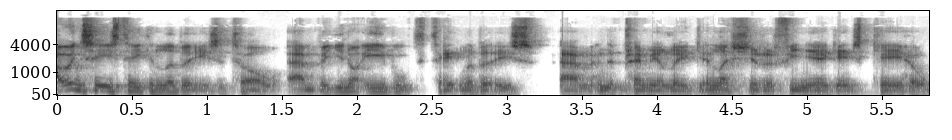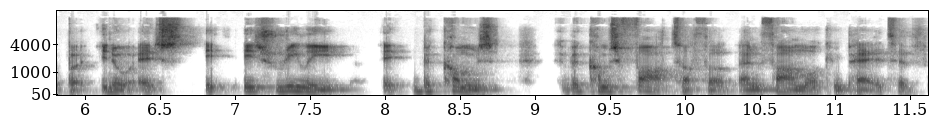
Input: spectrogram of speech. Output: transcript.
I wouldn't say he's taking liberties at all, um, but you're not able to take liberties um, in the Premier League unless you're Raphinha against Cahill. But you know, it's it, it's really it becomes it becomes far tougher and far more competitive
